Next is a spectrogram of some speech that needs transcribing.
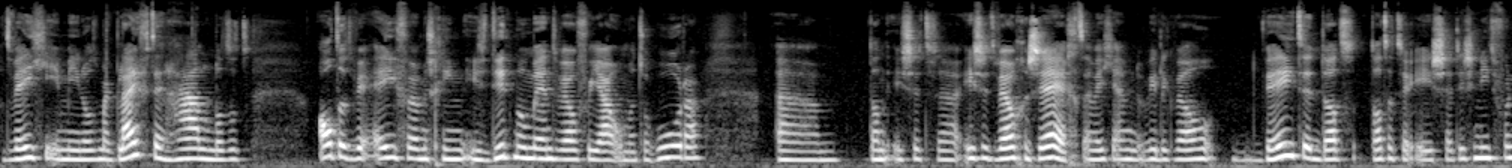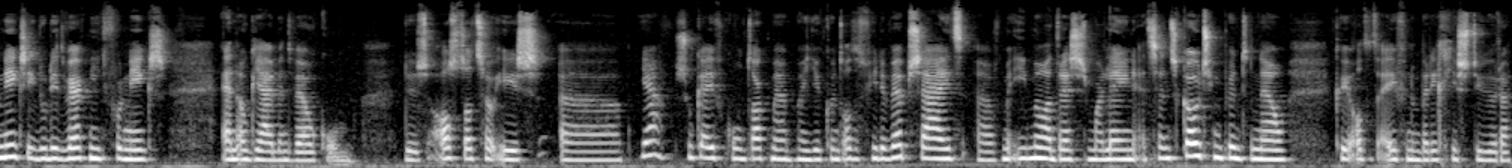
Dat weet je inmiddels. Maar ik blijf het herhalen omdat het altijd weer even, misschien is dit moment wel voor jou om het te horen. Ehm, dan is het, uh, is het wel gezegd. En weet je, en wil ik wel weten dat, dat het er is. Het is niet voor niks. Ik doe dit werk niet voor niks. En ook jij bent welkom. Dus als dat zo is, uh, ja, zoek even contact met me. Je kunt altijd via de website uh, of mijn e-mailadres is marlene.senscoaching.nl kun je altijd even een berichtje sturen.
